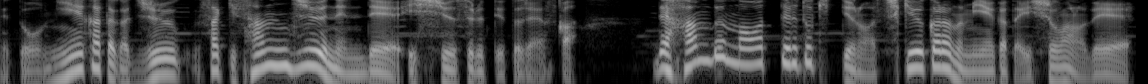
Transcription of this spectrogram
えっと、見え方が10、さっき30年で一周するって言ったじゃないですか。で、半分回ってる時っていうのは地球からの見え方一緒なので、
